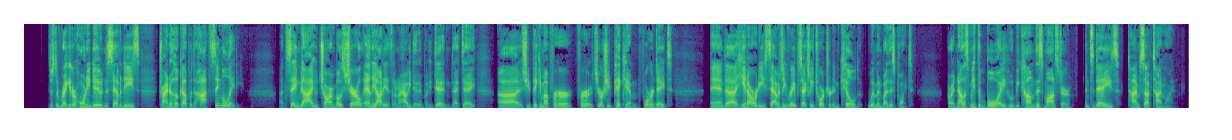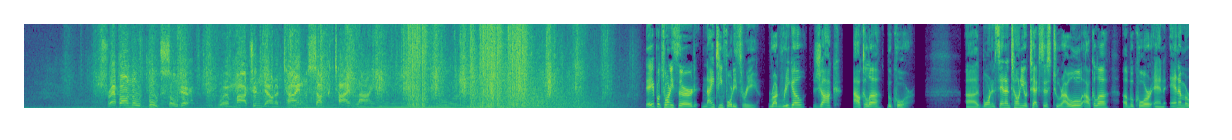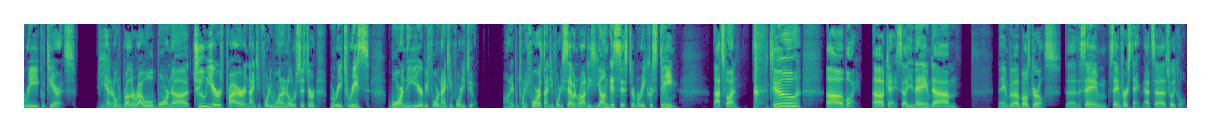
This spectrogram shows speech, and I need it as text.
just a regular horny dude in the '70s trying to hook up with a hot single lady. That same guy who charmed both Cheryl and the audience. I don't know how he did it, but he did that day. Uh, she'd pick him up for her for her, or she'd pick him for her date, and uh, he had already savagely raped, sexually tortured, and killed women by this point. All right, now let's meet the boy who would become this monster in today's Time Suck timeline. Strap on those boots, soldier. We're marching down a time suck timeline. April 23rd, 1943, Rodrigo Jacques Alcala Buquor. Uh, born in San Antonio, Texas, to Raul Alcala uh, Buquor and Anna Marie Gutierrez. He had an older brother, Raul, born uh, two years prior in 1941, and an older sister, Marie Therese, born the year before 1942. On April 24th, 1947, Rodney's youngest sister, Marie Christine. That's fun. two, oh boy. Okay, so you named um, named uh, both girls the the same same first name. That's uh, that's really cool.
